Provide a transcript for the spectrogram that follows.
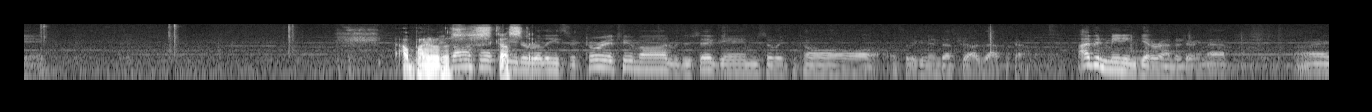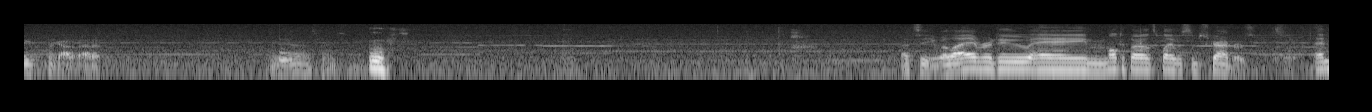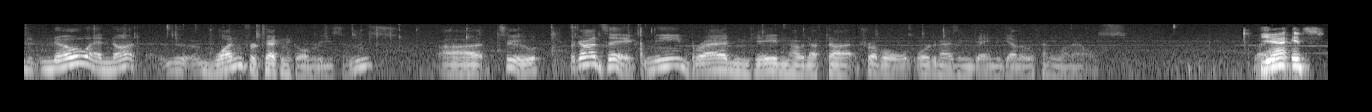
Albino, It's that's for you disgusting. to release Victoria 2 mod with your save game so we can call so we can industrialize Africa. I've been meaning to get around to doing that. I forgot about it. Yeah, that's nice. Let's see. Will I ever do a multiplayer let's play with subscribers? And no, and not uh, one for technical reasons. Uh, two, for God's sakes, me, Brad, and Caden have enough trouble organizing getting together with anyone else. Like, Yeah, it's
